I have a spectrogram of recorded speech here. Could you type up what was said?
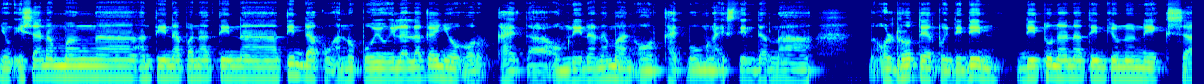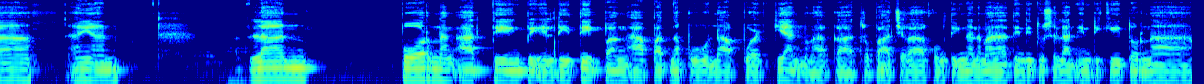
yung isa ng mga antenna pa natin na tinda kung ano po yung ilalagay nyo or kahit uh, omni na naman or kahit po mga extender na, na old router pwede din. Dito na natin kinunik sa ayan LAN 4 ng ating PLDT. Pang-apat na po na port yan mga katropa. At saka kung tingnan naman natin dito sa LAN indicator na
